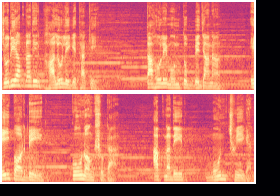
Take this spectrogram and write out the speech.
যদি আপনাদের ভালো লেগে থাকে, তাহলে মন্তব্যে জানান এই পর্বের কোন অংশটা আপনাদের মন ছুঁয়ে গেল।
